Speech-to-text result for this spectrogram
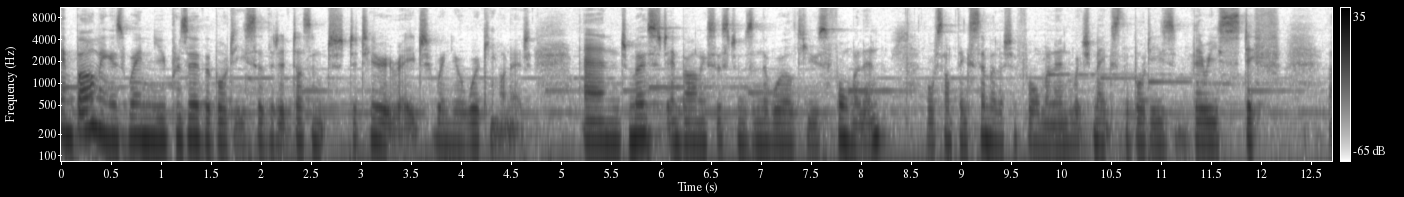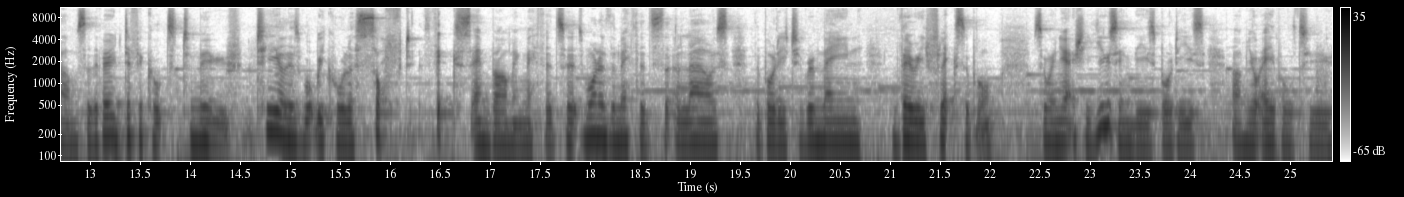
embalming is when you preserve a body so that it doesn't deteriorate when you're working on it. And most embalming systems in the world use formalin or something similar to formalin, which makes the bodies very stiff. Um, so they're very difficult to move. Thiel is what we call a soft fix embalming method. So it's one of the methods that allows the body to remain very flexible. So when you're actually using these bodies, um, you're able to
